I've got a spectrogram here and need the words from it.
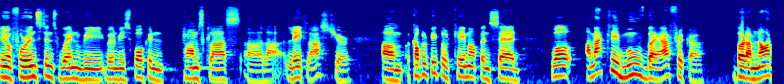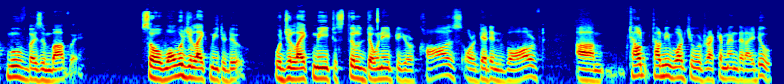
you know, for instance, when we, when we spoke in Tom's class uh, la- late last year, um, a couple of people came up and said, well, I'm actually moved by Africa, but I'm not moved by Zimbabwe. So what would you like me to do? Would you like me to still donate to your cause or get involved? um, tell, tell me what you would recommend that I do.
